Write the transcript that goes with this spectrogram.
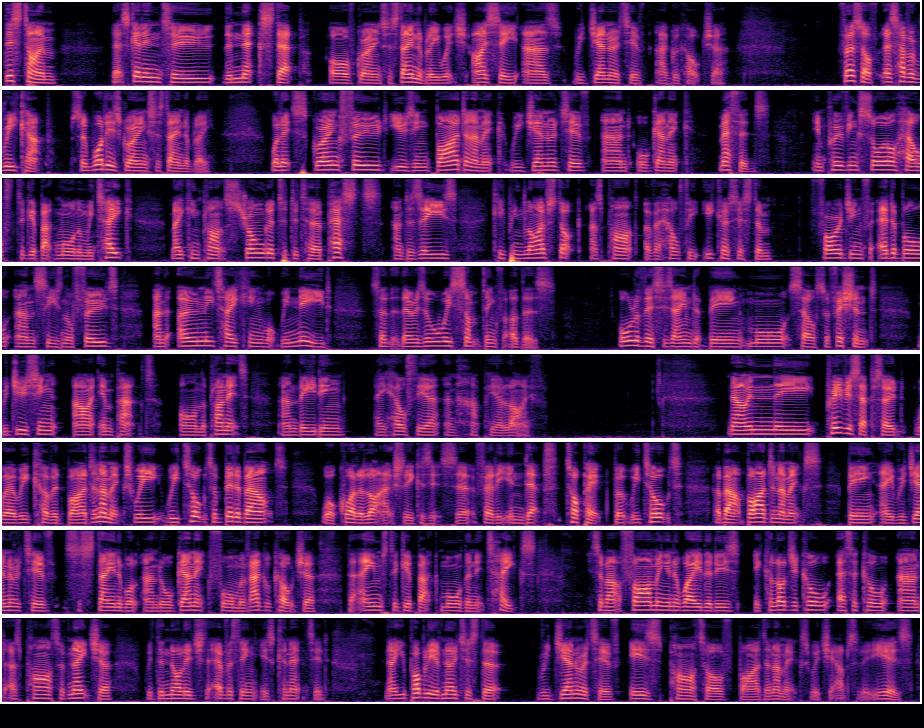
This time, let's get into the next step of growing sustainably, which I see as regenerative agriculture. First off, let's have a recap. So, what is growing sustainably? Well, it's growing food using biodynamic, regenerative, and organic methods, improving soil health to give back more than we take, making plants stronger to deter pests and disease, keeping livestock as part of a healthy ecosystem, foraging for edible and seasonal foods, and only taking what we need so that there is always something for others. All of this is aimed at being more self sufficient, reducing our impact on the planet, and leading a healthier and happier life. Now, in the previous episode where we covered biodynamics, we, we talked a bit about, well, quite a lot actually, because it's a fairly in depth topic, but we talked about biodynamics being a regenerative, sustainable, and organic form of agriculture that aims to give back more than it takes. It's about farming in a way that is ecological, ethical, and as part of nature with the knowledge that everything is connected. Now, you probably have noticed that regenerative is part of biodynamics, which it absolutely is.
